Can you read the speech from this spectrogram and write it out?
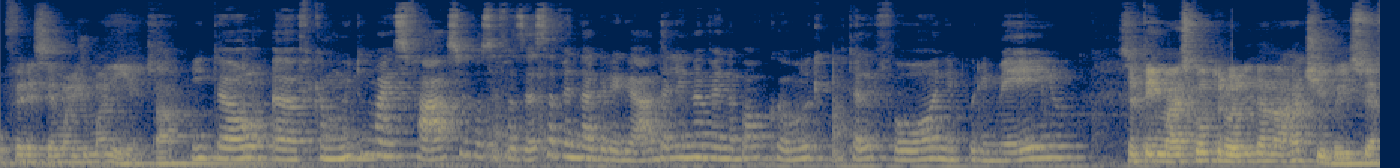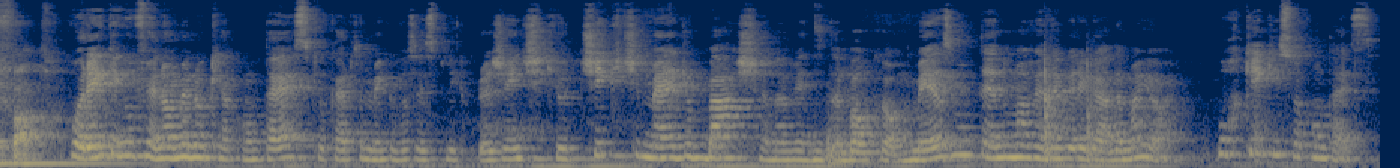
oferecer mais de uma linha, tá? Então, uh, fica muito mais fácil você fazer essa venda agregada ali na venda balcão do que por telefone, por e-mail. Você tem mais controle da narrativa, isso é fato. Porém, tem um fenômeno que acontece, que eu quero também que você explique pra gente, que o ticket médio baixa na venda balcão, mesmo tendo uma venda agregada maior. Por que que isso acontece?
